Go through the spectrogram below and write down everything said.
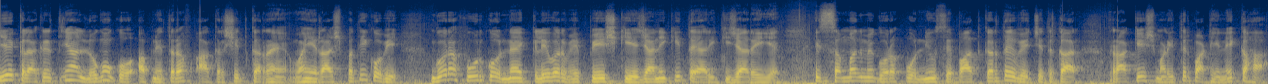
ये कलाकृतियाँ लोगों को अपने तरफ़ आकर्षित कर रहे हैं। वहीं राष्ट्रपति को भी गोरखपुर को नए क्लेवर में पेश किए जाने की तैयारी की जा रही है। इस संबंध में गोरखपुर न्यूज़ से बात करते हुए चित्रकार राकेश मणि त्रिपाठी ने कहा।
